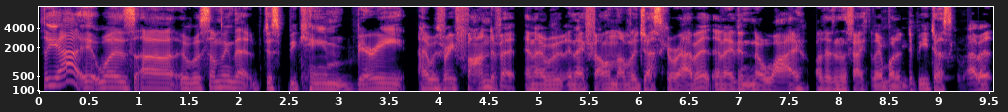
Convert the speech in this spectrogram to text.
So yeah, it was uh, it was something that just became very. I was very fond of it, and I w- and I fell in love with Jessica Rabbit, and I didn't know why, other than the fact that I wanted to be Jessica Rabbit.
